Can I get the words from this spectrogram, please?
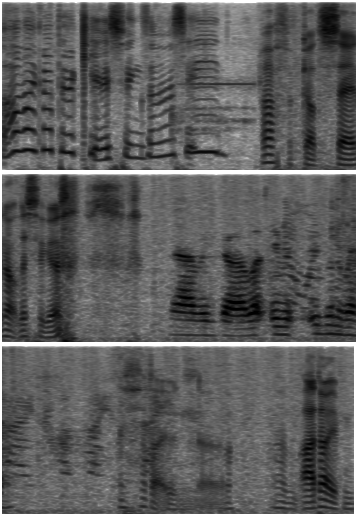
Oh! my god, they're the cutest things I've ever seen. Oh, for God's sake, not this again. There we go. Let's see who's gonna win. I don't even know. Um, I don't even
